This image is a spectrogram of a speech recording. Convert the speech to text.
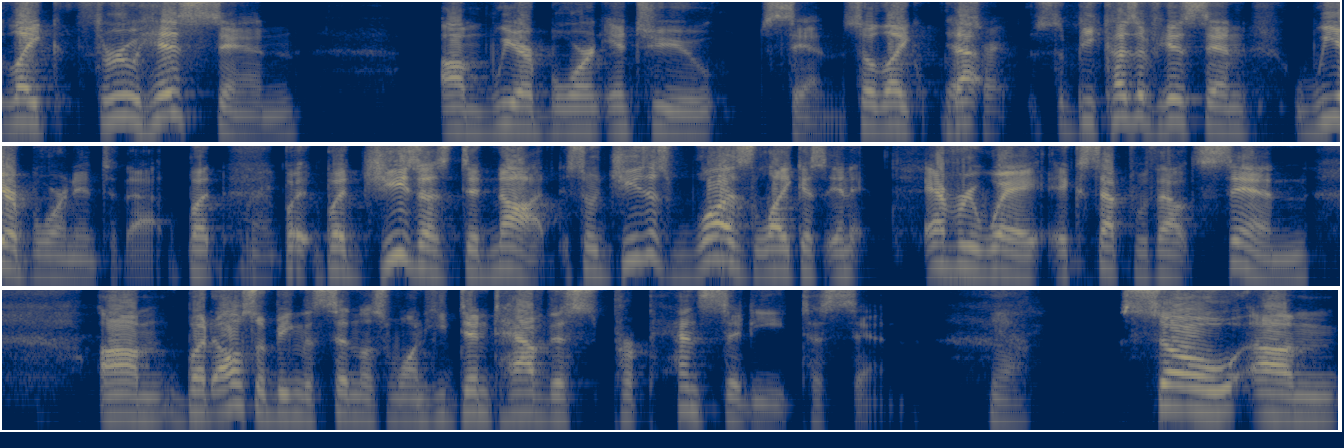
like through his sin, um, we are born into sin. So like That's that, right. so because of his sin, we are born into that. But Right. but but Jesus did not. So Jesus was like us in every way except without sin. Um, but also being the sinless one, he didn't have this propensity to sin. Yeah. So um,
